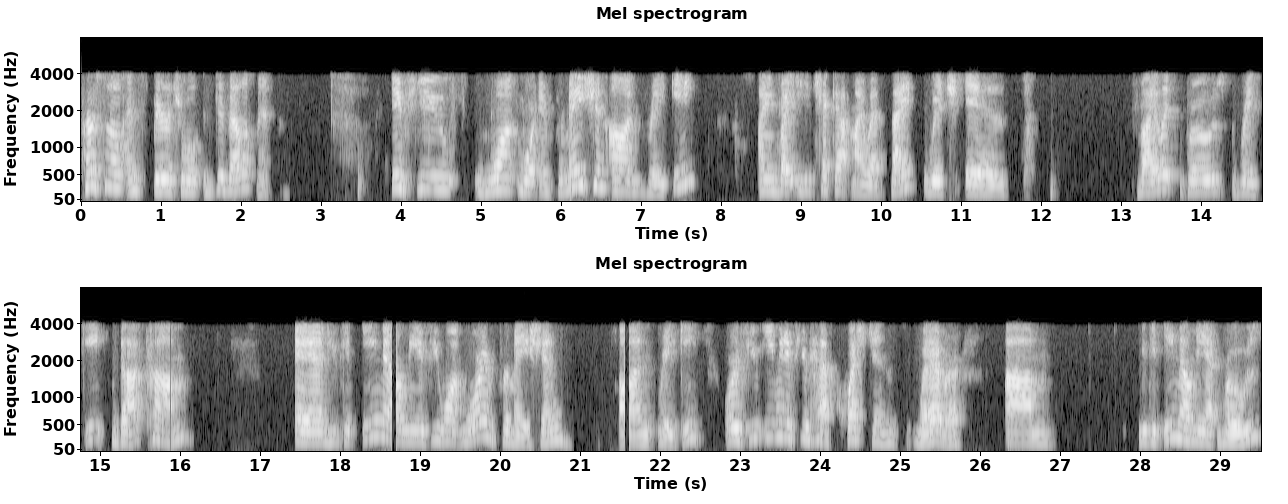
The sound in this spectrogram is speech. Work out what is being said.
personal and spiritual development. If you want more information on Reiki, I invite you to check out my website, which is violetrosereiki.com. And you can email me if you want more information on Reiki, or if you even if you have questions, whatever, um, you can email me at rose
